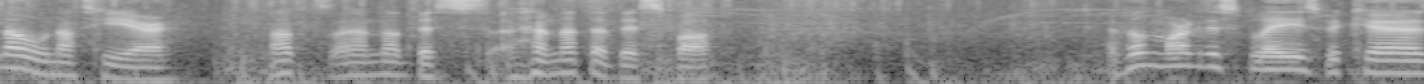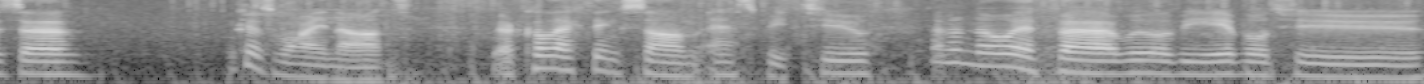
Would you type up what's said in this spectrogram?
no, not here, not uh, not this, not at this spot. I will mark this place because uh, because why not? We're collecting some SP2. I don't know if uh, we will be able to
